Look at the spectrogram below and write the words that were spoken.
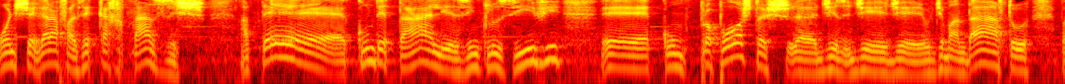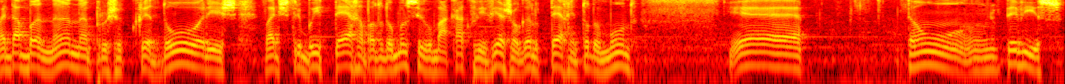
onde chegaram a fazer cartazes, até com detalhes, inclusive é, com propostas é, de, de, de, de, mandato, vai dar banana para os credores, vai distribuir terra para todo mundo, se o macaco vivia jogando terra em todo mundo. É, então, teve isso.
